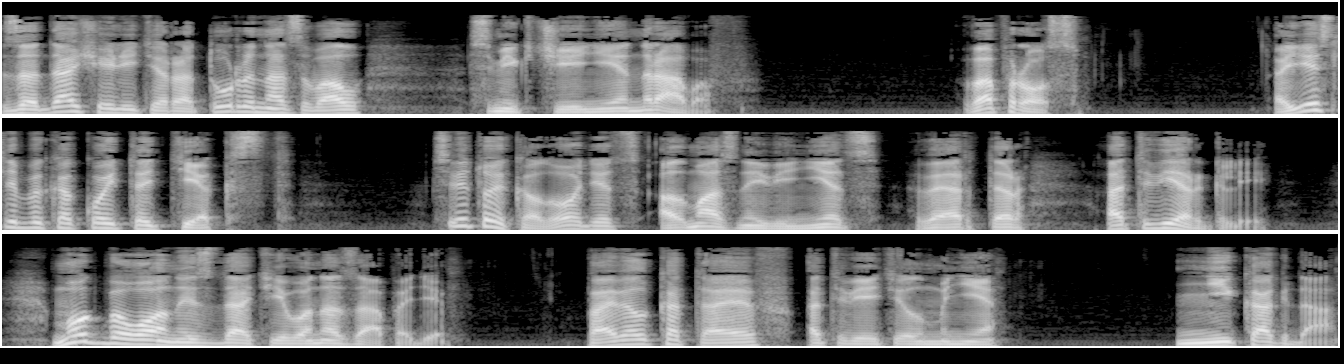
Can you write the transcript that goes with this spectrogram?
Задачей литературы назвал «смягчение нравов». Вопрос. А если бы какой-то текст, «Святой колодец», «Алмазный венец», «Вертер» отвергли, мог бы он издать его на Западе? Павел Катаев ответил мне «Никогда».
